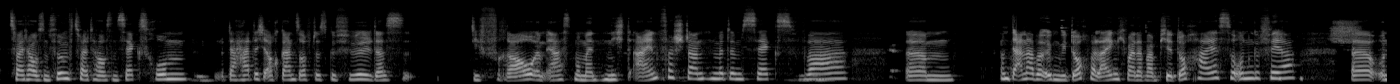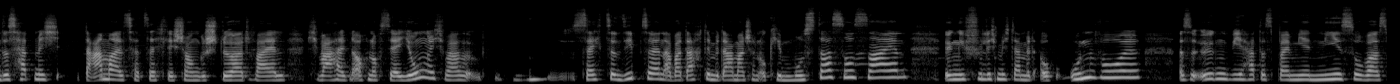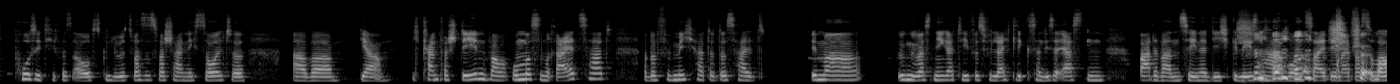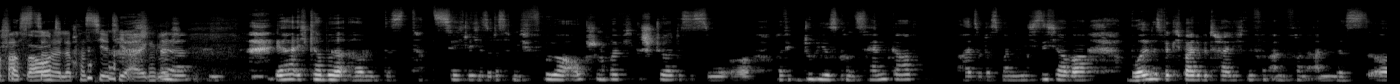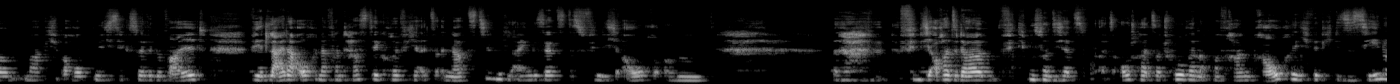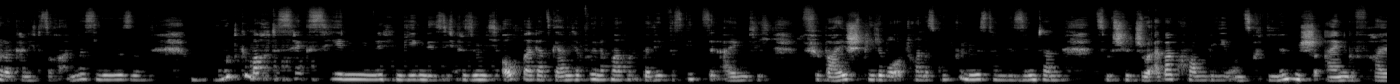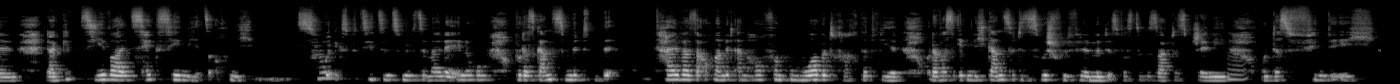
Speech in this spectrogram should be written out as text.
2005, 2006 rum, da hatte ich auch ganz oft das Gefühl, dass die Frau im ersten Moment nicht einverstanden mit dem Sex war. Ähm, und dann aber irgendwie doch, weil eigentlich war der Vampir doch heiß, so ungefähr. Äh, und es hat mich damals tatsächlich schon gestört, weil ich war halt auch noch sehr jung. Ich war 16, 17, aber dachte mir damals schon, okay, muss das so sein? Irgendwie fühle ich mich damit auch unwohl. Also irgendwie hat es bei mir nie so was Positives ausgelöst, was es wahrscheinlich sollte. Aber ja, ich kann verstehen, warum es einen Reiz hat, aber für mich hatte das halt immer irgendwie was Negatives. Vielleicht liegt es an dieser ersten Badewannenszene, die ich gelesen habe und seitdem einfach so, was zur Hölle passiert hier eigentlich. Ja. Ja, ich glaube, ähm, das tatsächlich, also das hat mich früher auch schon häufig gestört, dass es so äh, häufig dubious Consent gab also dass man nicht sicher war, wollen es wirklich beide Beteiligten von Anfang an. Das äh, mag ich überhaupt nicht. Sexuelle Gewalt wird leider auch in der Fantastik häufig als ein Narzstilmittel eingesetzt. Das finde ich auch. Ähm, finde ich auch, also da ich, muss man sich als, als Autor, als Autorin auch mal fragen, brauche ich wirklich diese Szene oder kann ich das auch anders lösen? Gut gemachte Sexszenen hingegen lese ich persönlich auch mal ganz gerne. Ich habe vorhin noch mal überlegt, was gibt's denn eigentlich für Beispiele, wo Autoren das gut gelöst haben. Wir sind dann zum Beispiel Joe Abercrombie und Scott Lynch eingefallen. Da gibt's jeweils Sexszenen, die jetzt auch nicht zu explizit sind, zumindest in meiner Erinnerung, wo das Ganze mit teilweise auch mal mit einem Hauch von Humor betrachtet wird oder was eben nicht ganz so dieses Wish-Fulfillment ist, was du gesagt hast, Jenny. Ja. Und das finde ich,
